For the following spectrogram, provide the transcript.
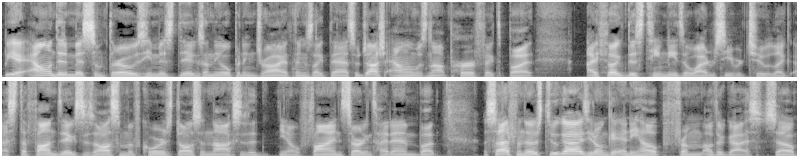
But yeah, Allen did miss some throws. He missed digs on the opening drive, things like that. So Josh Allen was not perfect, but I feel like this team needs a wide receiver too. Like a Stefon Diggs is awesome, of course. Dawson Knox is a you know fine starting tight end, but aside from those two guys, you don't get any help from other guys. So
